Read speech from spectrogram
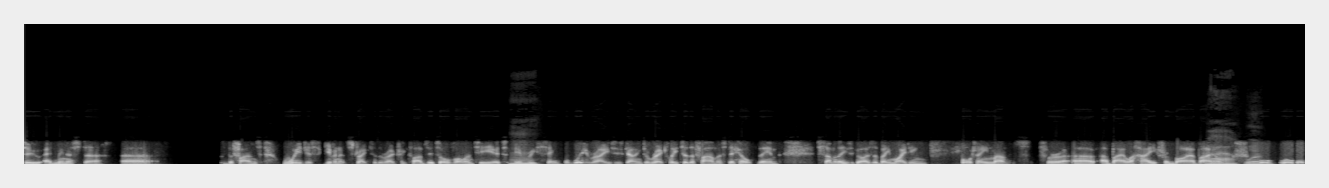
to administer uh, the funds. We're just giving it straight to the Rotary clubs. It's all volunteer. It's Mm. every cent that we raise is going directly to the farmers to help them. Some of these guys have been waiting 14 months for a, a, a bale of hay from Buy A Bale. Wow. Well, Well, well, we're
